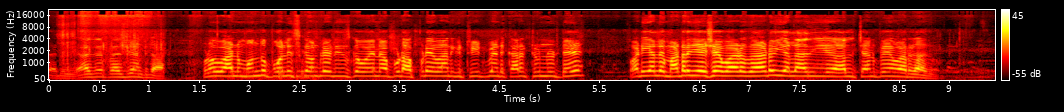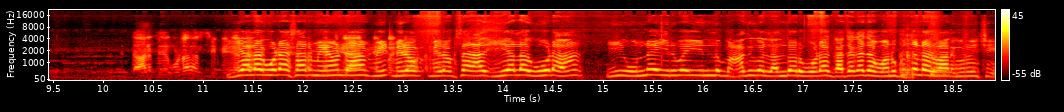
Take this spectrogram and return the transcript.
సరే యాజ్ ఏ ప్రెసిడెంట్గా ఇప్పుడు వాడిని ముందు పోలీస్ కంప్లైంట్ తీసుకుపోయినప్పుడు అప్పుడే వానికి ట్రీట్మెంట్ కరెక్ట్ ఉండుంటే వాడు ఇలా మర్డర్ చేసేవాడు కాదు ఇలా అది వాళ్ళు చనిపోయేవారు కాదు. కూడా ఇవాళ కూడా సార్ మేమంటా మీరు మీరు ఒకసారి ఇవాళ కూడా ఈ ఉన్న ఇరవై ఇండ్లు మాది వాళ్ళందరూ కూడా గజ గజ వణుకుతున్నారు వారి గురించి.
